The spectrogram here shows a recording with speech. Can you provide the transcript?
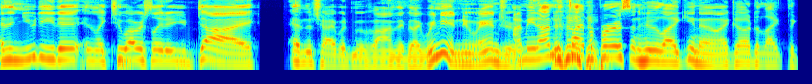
and then you'd eat it, and like two hours later you die, and the tribe would move on. They'd be like, we need a new Andrew. I mean, I'm the type of person who, like, you know, I go to like the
